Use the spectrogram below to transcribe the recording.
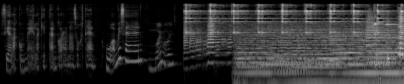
siellä kuin meilläkin tämän koronan suhteen. Huomiseen! Moi moi! Thank you.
